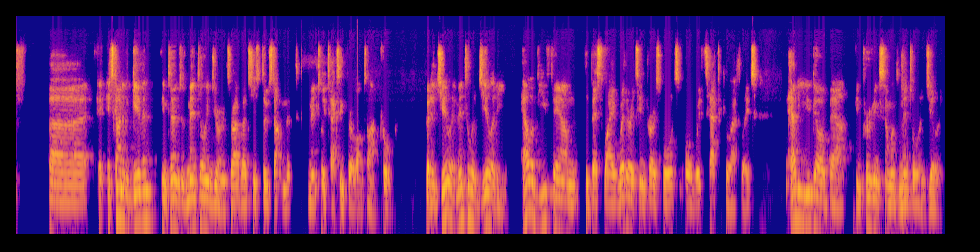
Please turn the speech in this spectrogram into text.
uh, it's kind of a given in terms of mental endurance, right? Let's just do something that's mentally taxing for a long time. Cool. But agility, mental agility, how have you found the best way, whether it's in pro sports or with tactical athletes? How do you go about improving someone's mental agility?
